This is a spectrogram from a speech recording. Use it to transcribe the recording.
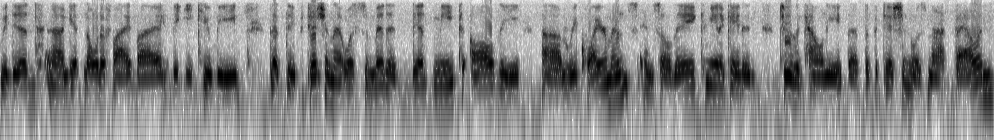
we did uh, get notified by the EQB that the petition that was submitted didn't meet all the uh, requirements, and so they communicated to the county that the petition was not valid.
